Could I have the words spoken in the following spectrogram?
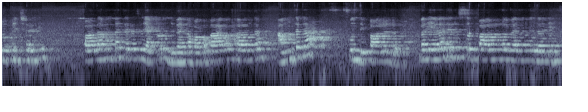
చూపించండి. పాలంతా ఎక్కడ ఉంది? వెన్న ఒక భాగం కాదుగా అంతగా ఉంది పాలలో మరి ఎలా తెలుస్తుంది పాలల్లో వెన్న ఉందని?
